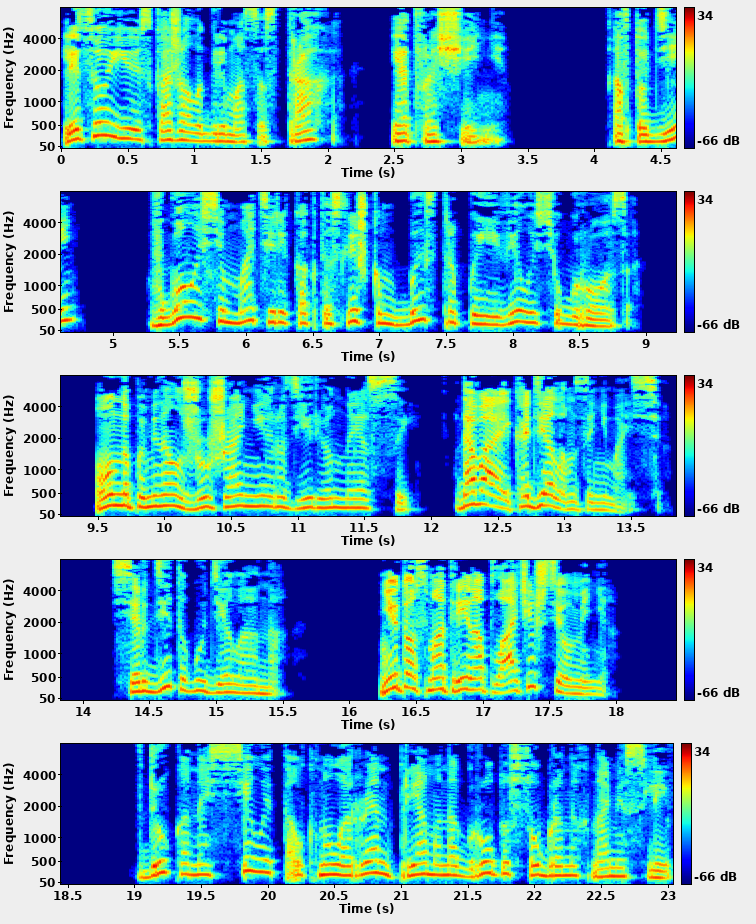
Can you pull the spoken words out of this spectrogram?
Лицо ее искажало гримаса страха и отвращения. А в тот день в голосе матери как-то слишком быстро появилась угроза. Он напоминал жужжание разъяренной осы. «Давай-ка делом занимайся!» Сердито гудела она. «Не то смотри, наплачешься у меня!» Вдруг она силой толкнула Рен прямо на груду собранных нами слив,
